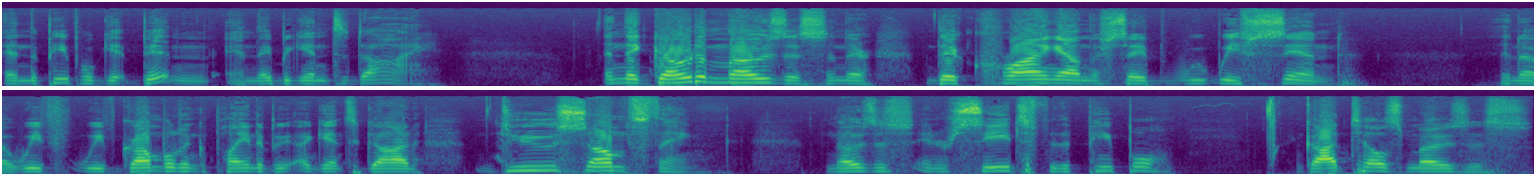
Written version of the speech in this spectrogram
And the people get bitten and they begin to die. And they go to Moses and they're, they're crying out and they say, We've sinned. You know, we've, we've grumbled and complained against God. Do something. Moses intercedes for the people. God tells Moses,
